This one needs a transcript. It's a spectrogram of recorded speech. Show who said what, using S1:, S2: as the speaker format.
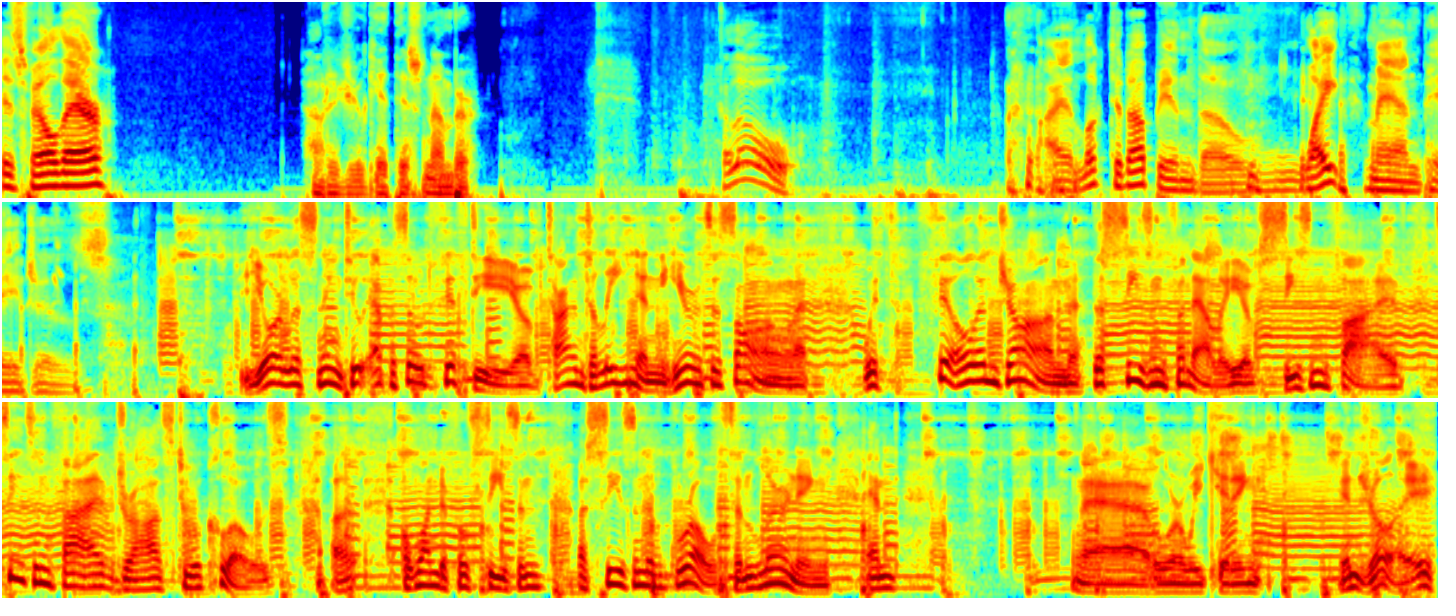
S1: Is Phil there?
S2: How did you get this number? Hello.
S1: I looked it up in the white man pages.
S2: You're listening to episode 50 of Time to Lean and Here's a Song with Phil and John, the season finale of season 5. Season 5 draws to a close. A, a wonderful season, a season of growth and learning, and. Ah, who are we kidding? Enjoy.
